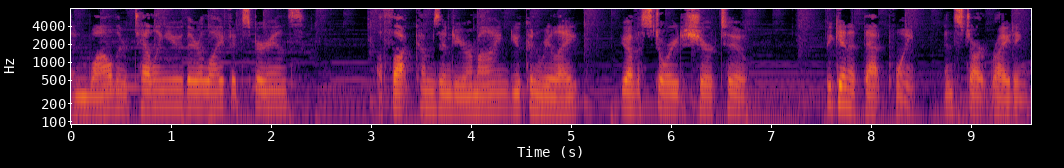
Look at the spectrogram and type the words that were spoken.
and while they're telling you their life experience, a thought comes into your mind, you can relate, you have a story to share too. Begin at that point and start writing.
